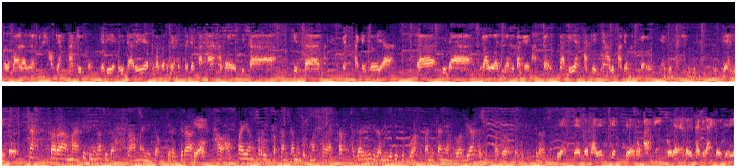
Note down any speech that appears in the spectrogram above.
kalau ada yang menengok yang sakit tuh. jadi hindari tempat-tempat yang berdekatan atau jika kita yang sakit itu ya kita tidak terlalu wajib harus pakai masker tapi yang sakitnya harus pakai masker yang itu sakit ya gitu Nah, secara masif ini kan sudah ramai nih dok. Kira-kira Iya. hal apa yang perlu ditekankan untuk masyarakat agar ini tidak menjadi sebuah kepanikan yang luar biasa nih, Pak Dokter Budi? Silakan. ya yaitu tadi mungkin panik kemudian yang tadi saya bilang itu jadi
